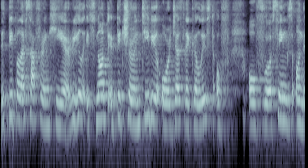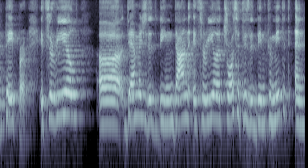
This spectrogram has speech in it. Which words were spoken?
that people are suffering here. Real it's not a picture on tv or just like a list of of uh, things on the paper. It's a real uh, damage that's being done. It's a real atrocities that being committed. And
